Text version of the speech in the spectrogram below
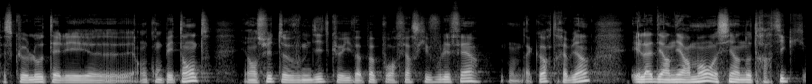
parce que l'autre, elle est euh, incompétente. Et ensuite, vous me dites qu'il va pas pouvoir faire ce qu'il voulait faire. Bon, d'accord, très bien. Et là, dernièrement, aussi un autre article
